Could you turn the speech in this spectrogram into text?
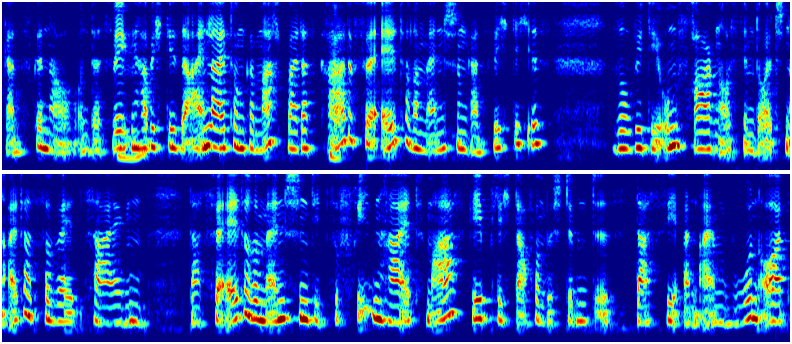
ganz genau. Und deswegen mhm. habe ich diese Einleitung gemacht, weil das gerade ja. für ältere Menschen ganz wichtig ist so wie die Umfragen aus dem deutschen Alterssurvey zeigen, dass für ältere Menschen die Zufriedenheit maßgeblich davon bestimmt ist, dass sie an einem Wohnort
